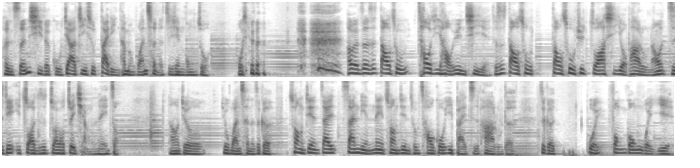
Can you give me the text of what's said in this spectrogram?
很神奇的骨架技术带领他们完成了这项工作。我觉得他们真的是到处超级好运气耶，就是到处到处去抓稀有帕鲁，然后直接一抓就是抓到最强的那一种，然后就就完成了这个创建，在三年内创建出超过一百只帕鲁的这个伟丰功伟业。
